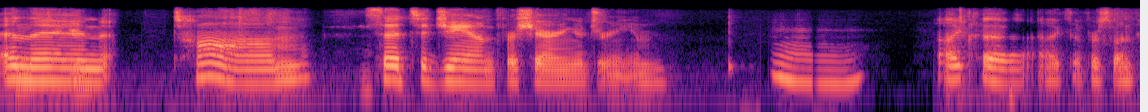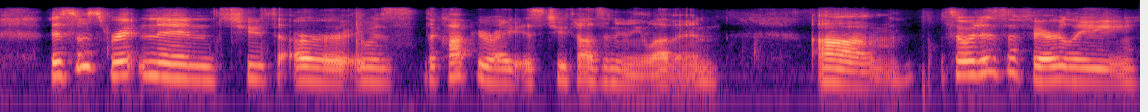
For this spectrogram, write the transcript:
And then Tom said to Jan for sharing a dream. Hmm. I like the I like the first one. This was written in two th- or it was the copyright is 2011. Um, so it is a fairly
